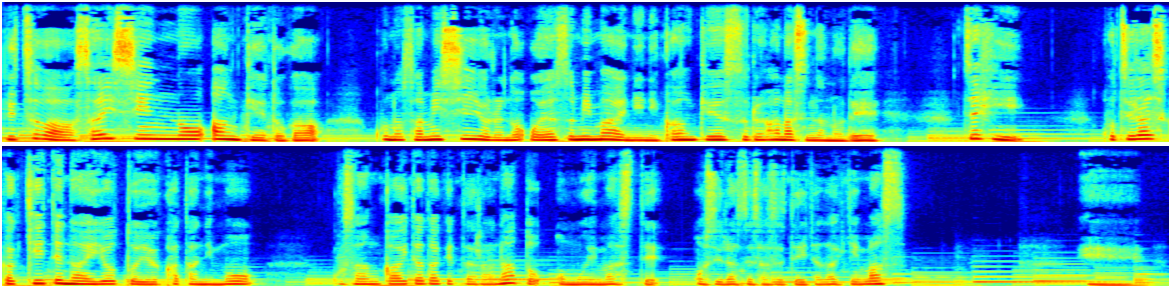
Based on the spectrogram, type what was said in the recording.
実は最新のアンケートがこの寂しい夜のお休み前にに関係する話なので、ぜひこちらしか聞いてないよという方にもご参加いただけたらなと思いましてお知らせさせていただきます。えー、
